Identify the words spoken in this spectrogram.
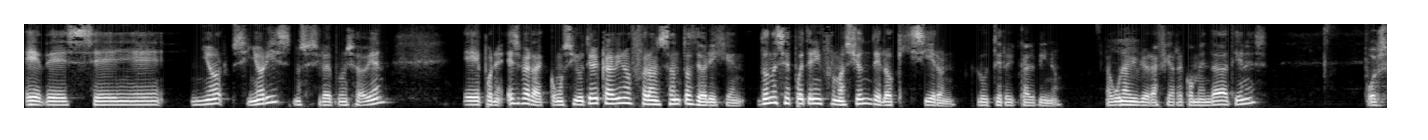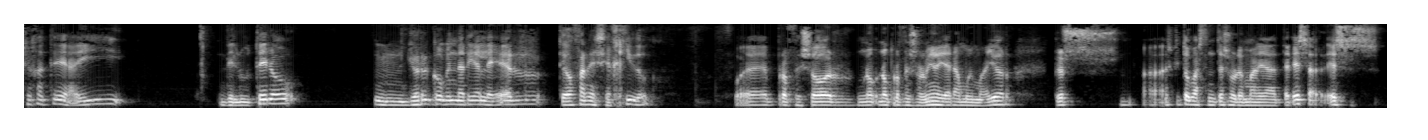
eh, de señor, señoris, no sé si lo he pronunciado bien, eh, pone, es verdad, como si Lutero y Calvino fueran santos de origen. ¿Dónde se puede tener información de lo que hicieron Lutero y Calvino? ¿Alguna bibliografía recomendada tienes? Pues fíjate, ahí de Lutero mm, yo recomendaría leer Teófanes Egido. Fue profesor, no, profesor mío, ya era muy mayor, pero ha escrito bastante sobre María Teresa. Es,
